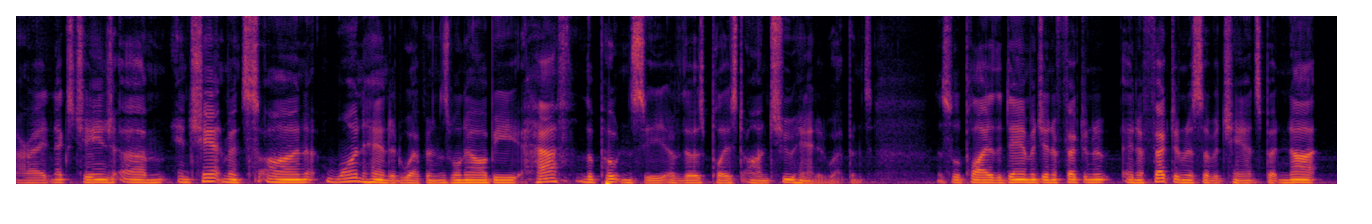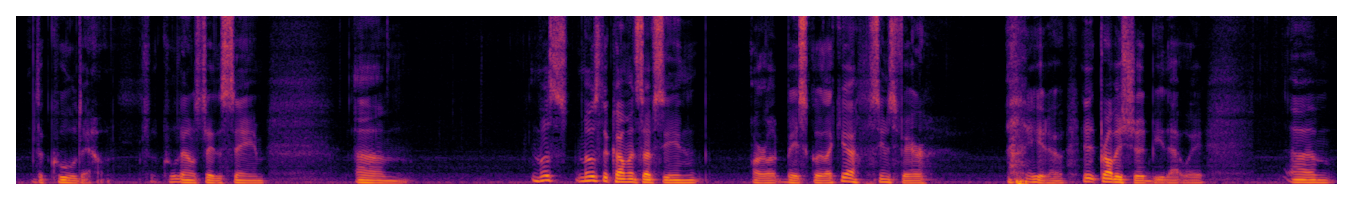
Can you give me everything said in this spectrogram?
All right, next change. Um, enchantments on one handed weapons will now be half the potency of those placed on two handed weapons. This will apply to the damage and, and effectiveness of enchants, but not the cooldown. So cooldown will stay the same. Um, most most of the comments I've seen are basically like, yeah, seems fair. you know, it probably should be that way. Um,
